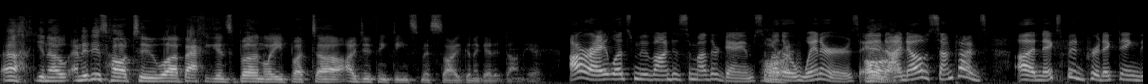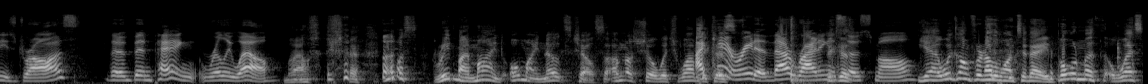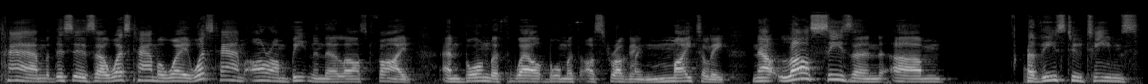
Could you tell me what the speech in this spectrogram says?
Uh, you know, and it is hard to uh, back against Burnley, but uh, I do think Dean Smith's side going to get it done here. All right, let's move on to some other games, some All other right. winners. And I know sometimes uh, Nick's been predicting these draws that have been paying really well. Well, you must read my mind or my notes, Chelsea. I'm not sure which one. I can't read it. That writing is so small. Yeah, we're going for another one today. Bournemouth, West Ham. This is uh, West Ham away. West Ham are unbeaten in their last five, and Bournemouth, well, Bournemouth are struggling mightily. Now, last season, um, uh, these two teams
